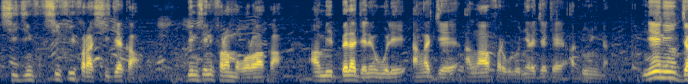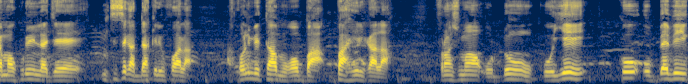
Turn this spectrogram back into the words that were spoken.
siji sifi fara sijɛ kan denmisɛnnin fara mɔgɔkɔrɔba kan an bɛ bɛɛ lajɛlen wele an ka jɛ an ka farikolo ɲɛnajɛ kɛ a don in na n'i ye nin jamakulu in lajɛ n tɛ se ka da kelen fɔ a la a kɔni bɛ taa mɔgɔ ba ba hirika la franchement o don k'o ye ko o bɛɛ bɛ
